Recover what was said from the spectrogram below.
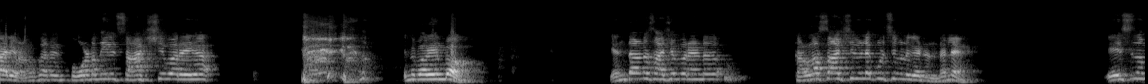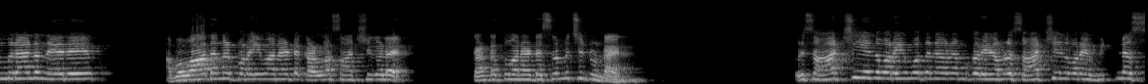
കാര്യമാണ്. നമുക്കറിയാം കോടതിയിൽ സാക്ഷി പറയുക എന്ന് പറയുമ്പോൾ എന്താണ് സാക്ഷി പറയേണ്ടത്? കള്ളസാക്ഷികളെ കുറിച്ച് നിങ്ങൾ കേട്ടിട്ടുണ്ട് അല്ലെ? യേശു നമ്പുരാന്റെ നേരെ അപവാദങ്ങൾ പറയുവാനായിട്ട് കള്ളസാക്ഷികളെ കണ്ടെത്തുവാനായിട്ട് ശ്രമിച്ചിട്ടുണ്ടായിരുന്നു. ഒരു സാക്ഷി എന്ന് പറയുമ്പോൾ തന്നെ നമുക്കറിയാം നമ്മൾ സാക്ഷി എന്ന് പറയും വിറ്റ്നസ്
